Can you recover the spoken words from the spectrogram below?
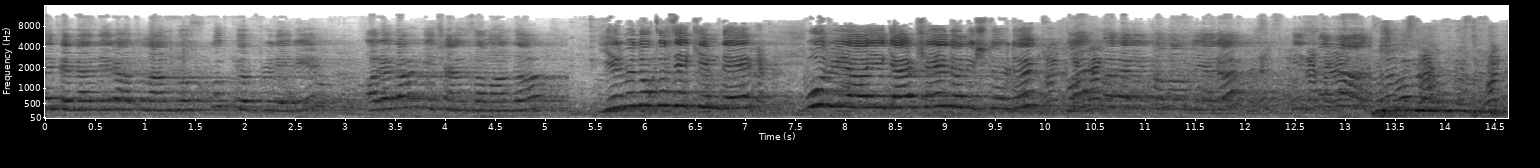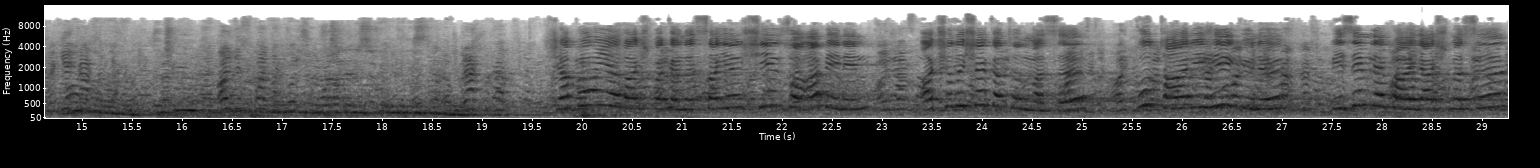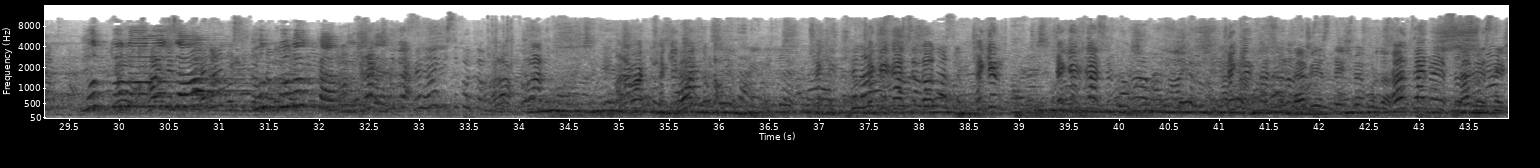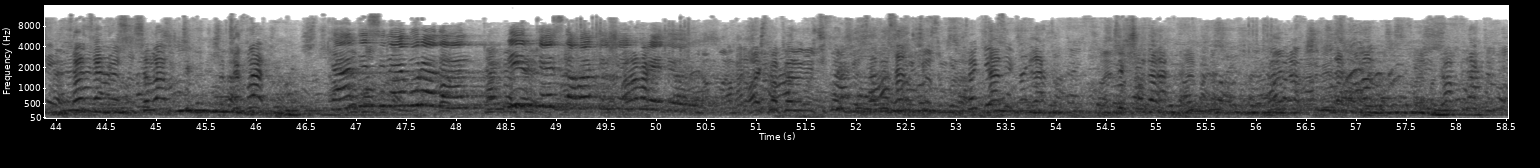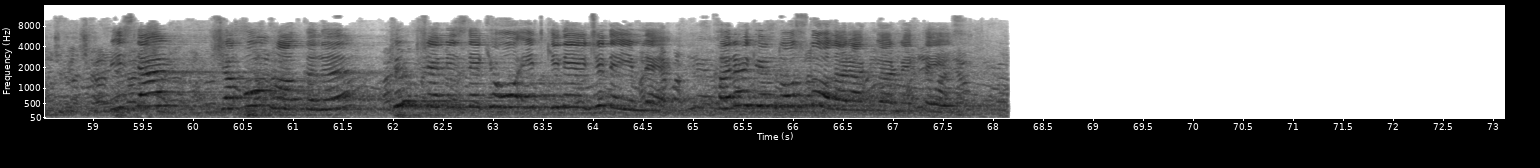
üzerinde temelleri atılan dostluk köprüleri aradan geçen zamanda 29 Ekim'de bu rüyayı gerçeğe dönüştürdük. Ankara'yı tamamlayarak hizmete. Japonya Başbakanı Sayın Shinzo Abe'nin açılışa katılması, bu tarihi günü bizimle paylaşması mutluluğumuza mutluluk katmıştır. Bırak, bırak. Bana bak. Terbiyesizleşme burada. Sen terbiyesizsin. Serbestleşme. Sen terbiyesizsin lan. Çık, lan. Kendisine buradan bir kez daha teşekkür ediyoruz. Başbakanın içi konuşuyor. Sen nasıl konuşuyorsun burada? Sen kimsin? Çık şuradan. Bir Japon halkını Türkçemizdeki o etkileyici deyimle kara gün dostu görmekteyiz.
